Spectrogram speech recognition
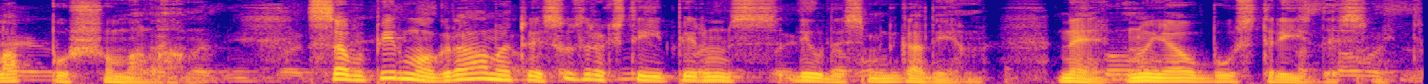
lapušu malām. Savu pirmo grāmatu es uzrakstīju pirms 20 gadiem. Nē, nu jau būs 30.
